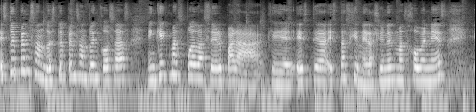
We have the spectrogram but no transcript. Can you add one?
estoy pensando, estoy pensando en cosas, en qué más puedo hacer para que este, estas generaciones más jóvenes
